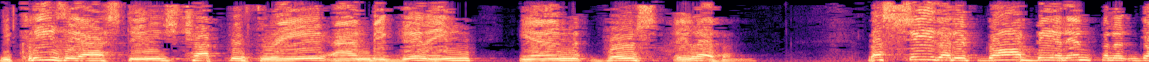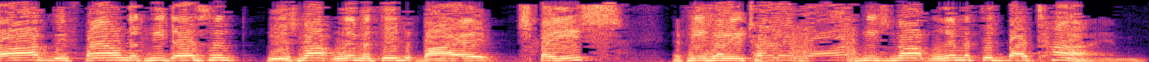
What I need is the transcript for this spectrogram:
Ecclesiastes chapter 3 and beginning in verse 11. Let's see that if God be an infinite God, we've found that He doesn't, He is not limited by space. If He's an eternal God, He's not limited by time.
